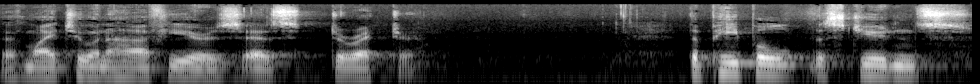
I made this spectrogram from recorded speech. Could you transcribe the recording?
of my two and a half years as director. The people, the students,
